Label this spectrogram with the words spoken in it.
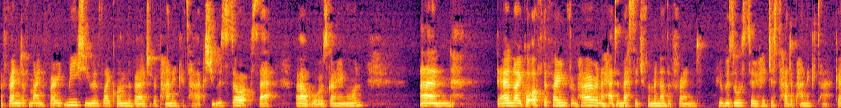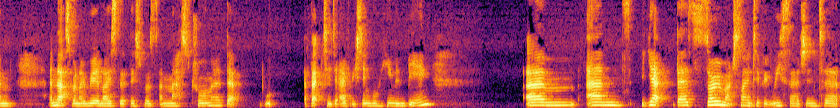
a friend of mine phoned me. She was like on the verge of a panic attack. She was so upset about what was going on. And then I got off the phone from her and I had a message from another friend who was also had just had a panic attack. And and that's when I realized that this was a mass trauma that affected every single human being. Um, and yet, there's so much scientific research into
